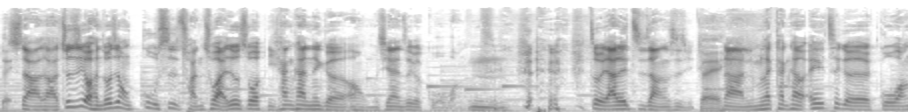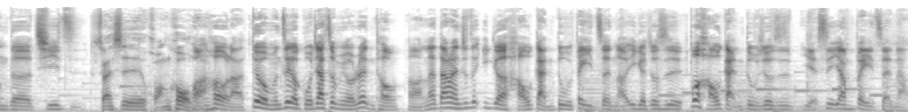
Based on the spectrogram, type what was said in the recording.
对，是啊，是啊，就是有很多这种故事传出来，就是。说你看看那个哦，我们现在这个国王，嗯，做一大堆智障的事情。对，那你们来看看，哎，这个国王的妻子算是皇后吧？皇后啦，对我们这个国家这么有认同啊、哦，那当然就是一个好感度倍增，然后一个就是不好感度就是也是一样倍增啊。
